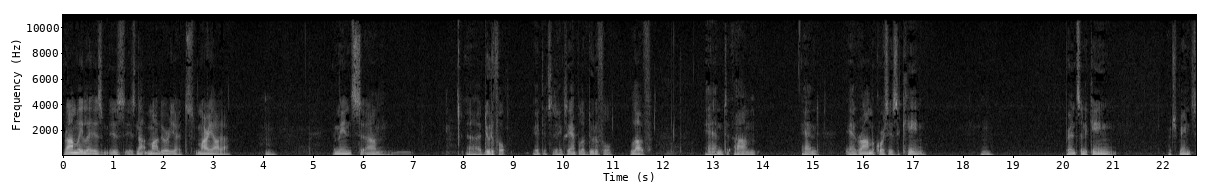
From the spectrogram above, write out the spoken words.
Ram Lila is, is, is not Madhurya, it's Maryada. Hmm. It means um, uh, dutiful. It, it's an example of dutiful love. And, um, and, and Ram, of course, is a king. Hmm. Prince and a king, which means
